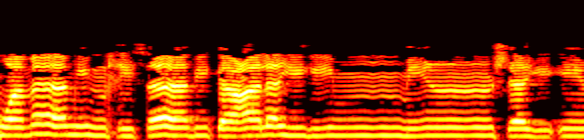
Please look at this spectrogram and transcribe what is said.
وَمَا مِنْ حِسَابِكَ عَلَيْهِم مِّن شَيْءٍ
